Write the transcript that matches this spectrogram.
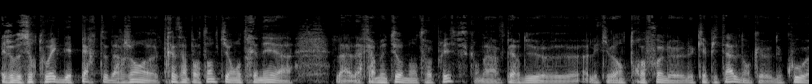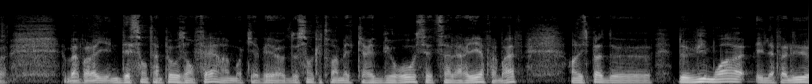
et je me suis retrouvé avec des pertes d'argent euh, très importantes qui ont entraîné euh, la, fermeture de mon entreprise, parce qu'on a perdu euh, l'équivalent de trois fois le, capital. Donc du coup, ben voilà, il y a une descente un peu aux enfers. Hein. Moi qui avais 280 mètres carrés de bureau, 7 salariés, enfin bref, en l'espace de, 8 mois, il a fallu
